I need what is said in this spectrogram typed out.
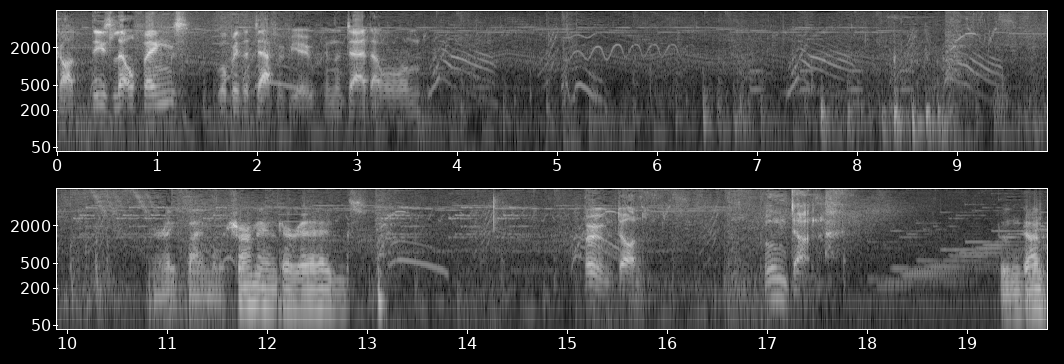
God, these little things will be the death of you in the Daredevil run. Alright, five more Charmander eggs. Boom, done. Boom, done. Boom done.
